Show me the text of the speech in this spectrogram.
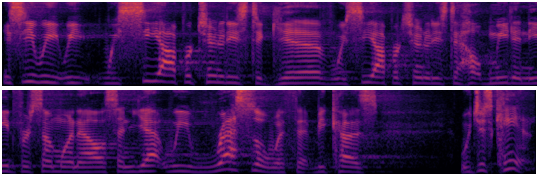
You see, we, we, we see opportunities to give, we see opportunities to help meet a need for someone else, and yet we wrestle with it because we just can't.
